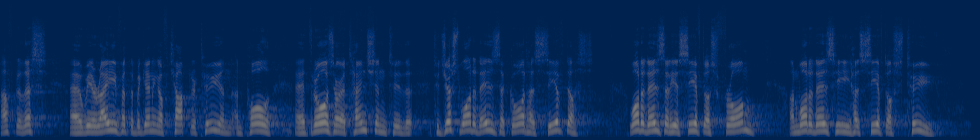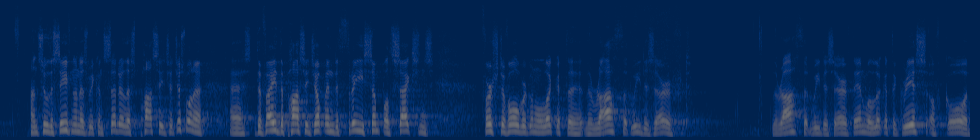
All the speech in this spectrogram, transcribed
after this, uh, we arrive at the beginning of chapter 2, and, and Paul uh, draws our attention to, the, to just what it is that God has saved us, what it is that He has saved us from, and what it is He has saved us to. And so this evening, as we consider this passage, I just want to uh, divide the passage up into three simple sections. First of all, we're going to look at the, the wrath that we deserved. The wrath that we deserved. Then we'll look at the grace of God.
